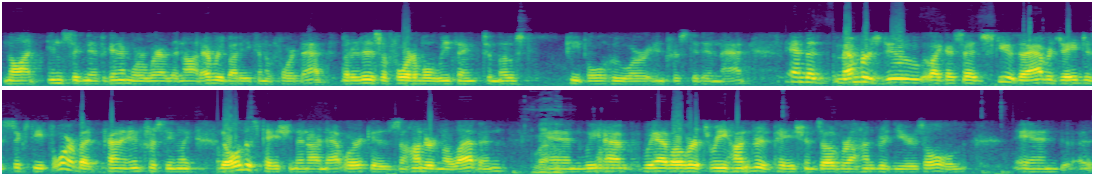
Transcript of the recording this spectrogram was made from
not insignificant, and we're aware that not everybody can afford that, but it is affordable, we think, to most people who are interested in that. And the members do, like I said, skew. The average age is 64, but kind of interestingly, the oldest patient in our network is 111, wow. and we have we have over 300 patients over 100 years old, and uh,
